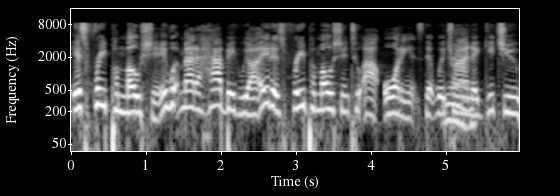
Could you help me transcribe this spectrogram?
it's free promotion. It wouldn't matter how big we are. It is free promotion to our audience that we're Yeah. trying to get you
